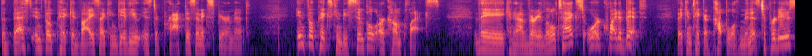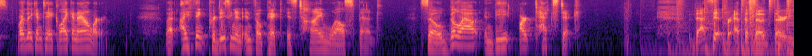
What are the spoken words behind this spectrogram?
The best InfoPic advice I can give you is to practice and experiment. InfoPics can be simple or complex. They can have very little text or quite a bit. They can take a couple of minutes to produce, or they can take like an hour. But I think producing an InfoPic is time well spent. So go out and be artextic. That's it for episode 30.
